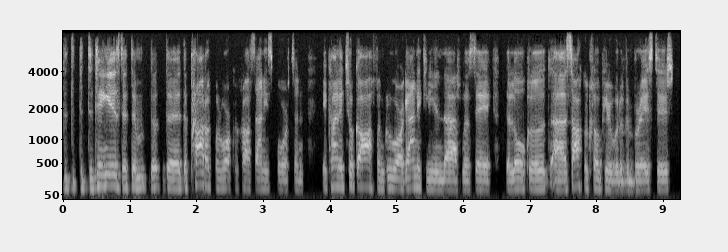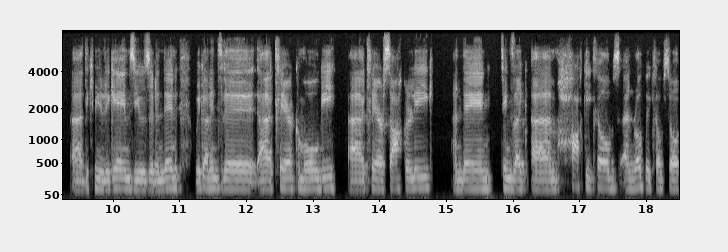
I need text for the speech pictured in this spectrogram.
the, the, the, thing is that the, the, the product will work across any sports and it kind of took off and grew organically in that we'll say the local uh, soccer club here would have embraced it uh, the community games use it and then we got into the uh, Clare Camogie uh, Clare Soccer League and then things like um, hockey clubs and rugby clubs. So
